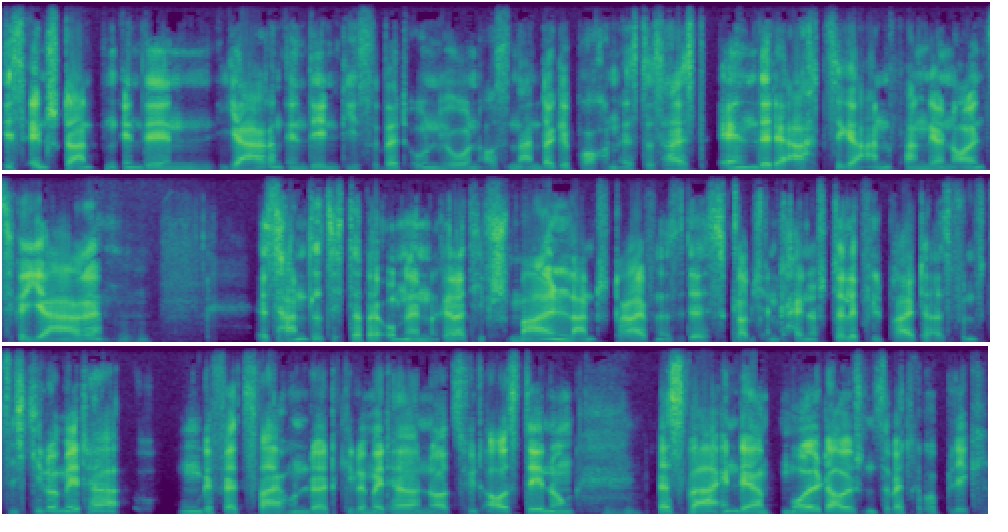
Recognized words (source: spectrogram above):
ist entstanden in den Jahren, in denen die Sowjetunion auseinandergebrochen ist. Das heißt Ende der 80er, Anfang der 90er Jahre. Mhm. Es handelt sich dabei um einen relativ schmalen Landstreifen, also der ist, glaube ich, an keiner Stelle viel breiter als 50 Kilometer, ungefähr 200 Kilometer Nord-Süd-Ausdehnung. Mhm. Das war in der moldauischen Sowjetrepublik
